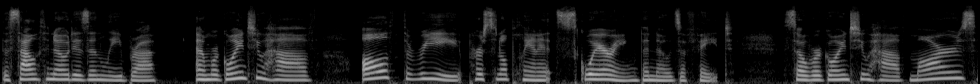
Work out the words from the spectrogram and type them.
the South Node is in Libra, and we're going to have all three personal planets squaring the nodes of fate. So we're going to have Mars,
